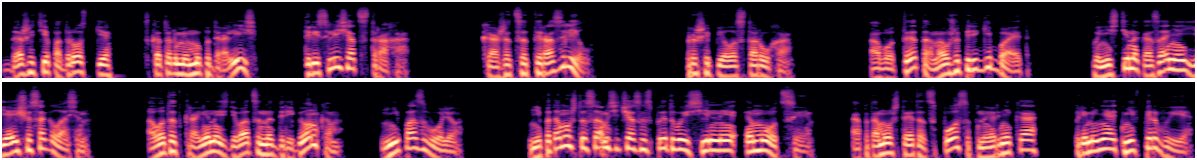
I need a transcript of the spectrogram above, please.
Даже те подростки, с которыми мы подрались, тряслись от страха. «Кажется, ты разлил», — прошипела старуха. А вот это она уже перегибает. Понести наказание я еще согласен. А вот откровенно издеваться над ребенком не позволю. Не потому, что сам сейчас испытываю сильные эмоции, а потому что этот способ наверняка применяют не впервые.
